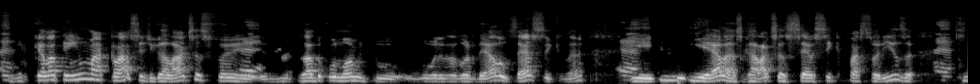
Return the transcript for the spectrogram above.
é. porque ela tem uma classe de galáxias, foi é. batizado com o nome do, do orientador dela, o Zersic, né? É. E, e ela, as galáxias Zersic pastoriza, é. que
